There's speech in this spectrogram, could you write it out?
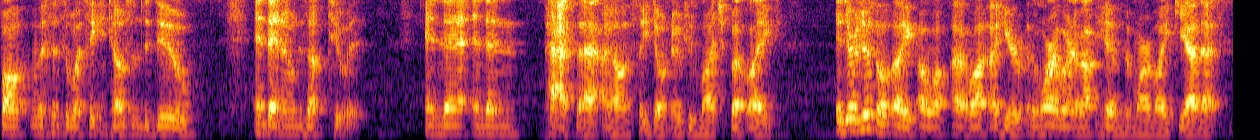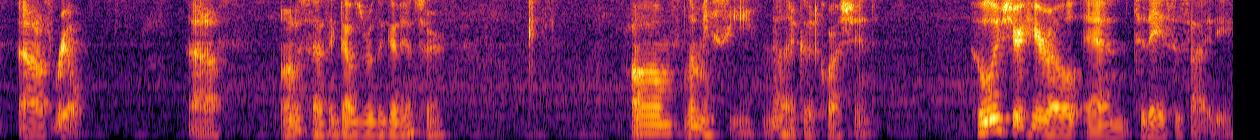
listens to what Satan tells him to do, and then owns up to it, and then and then past that, I honestly don't know too much. But like, there's just a, like a lot, a lot I hear. The more I learn about him, the more I'm like, yeah, that's I don't know, it's real. I don't know. Honestly, I think that was a really good answer. Um, let me see. Another good question. Who is your hero in today's society?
